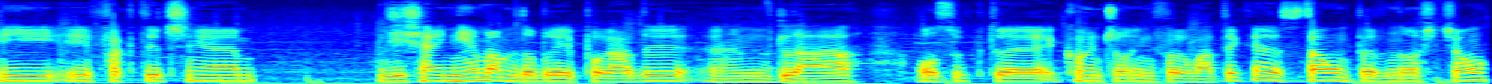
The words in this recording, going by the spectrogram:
i, i faktycznie dzisiaj nie mam dobrej porady dla osób, które kończą informatykę. Z całą pewnością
